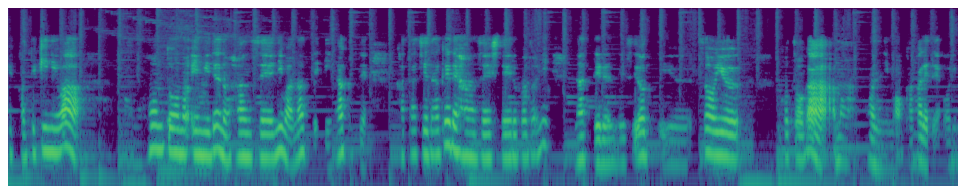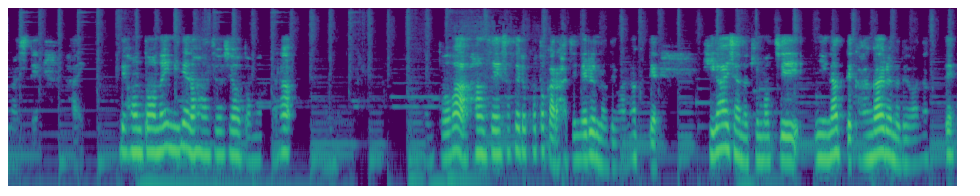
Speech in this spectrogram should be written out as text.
結果的には本当の意味での反省にはなっていなくて、形だけで反省していることになってるんですよっていう、そういうことが、まあ、本にも書かれておりまして、はい。で、本当の意味での反省をしようと思ったら、本当は反省させることから始めるのではなくて、被害者の気持ちになって考えるのではなくて、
